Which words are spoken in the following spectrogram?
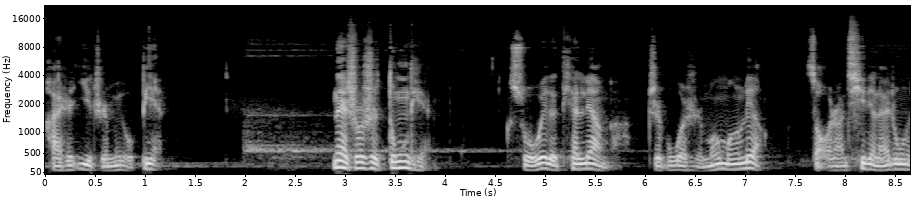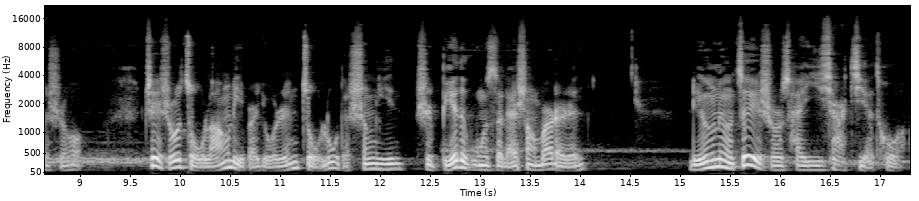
还是一直没有变。那时候是冬天。所谓的天亮啊，只不过是蒙蒙亮。早上七点来钟的时候，这时候走廊里边有人走路的声音，是别的公司来上班的人。玲玲这时候才一下解脱，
